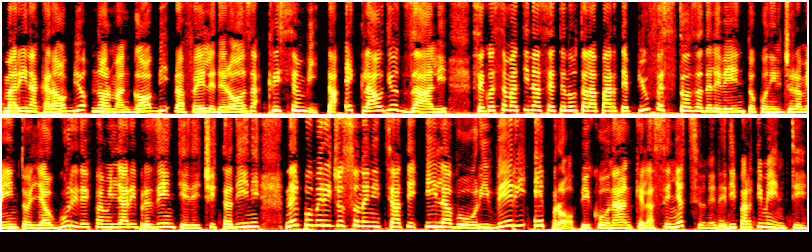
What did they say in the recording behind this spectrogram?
Marina Carobbio, Norman Gobbi, Raffaele De Rosa, Cristian Vitta e Claudio Zali. Se questa mattina si è tenuta la parte più festosa dell'evento con il giuramento e gli auguri dei familiari presenti e dei cittadini, nel pomeriggio sono iniziati i lavori veri e propri con anche l'assegnazione dei dipartimenti.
